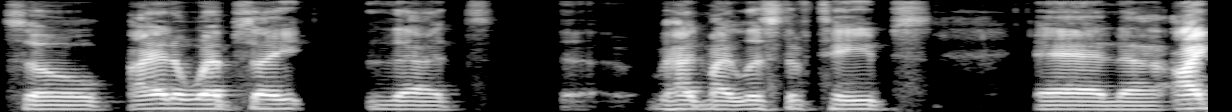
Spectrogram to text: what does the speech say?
So I had a website that uh, had my list of tapes. And uh, I,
